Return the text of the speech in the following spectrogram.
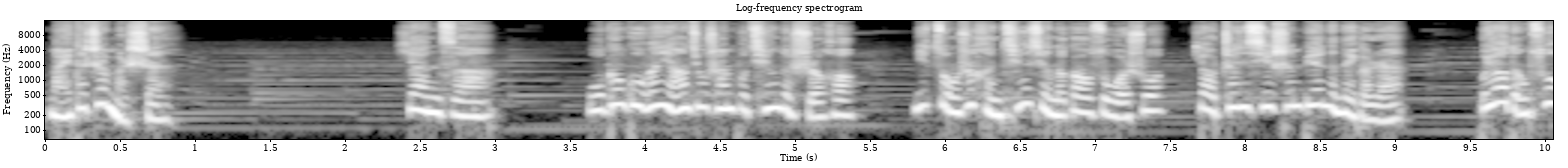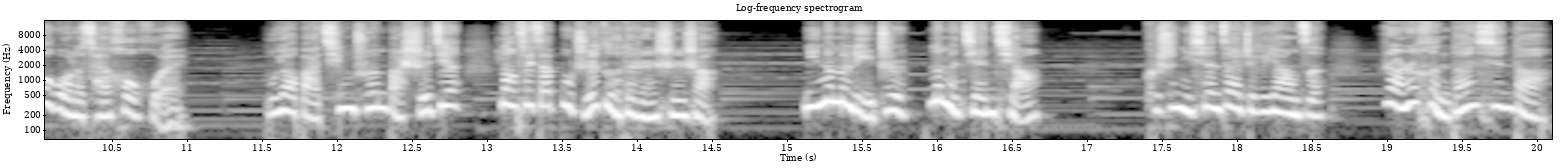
埋得这么深。燕子，我跟顾文阳纠缠不清的时候，你总是很清醒的告诉我说要珍惜身边的那个人，不要等错过了才后悔。不要把青春、把时间浪费在不值得的人身上。你那么理智，那么坚强，可是你现在这个样子，让人很担心的。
